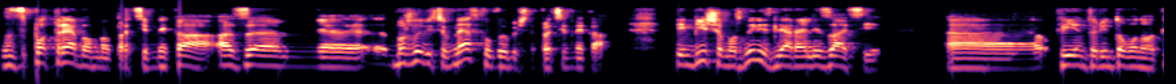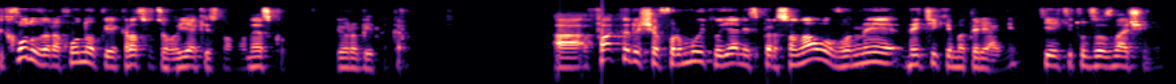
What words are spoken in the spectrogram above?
з потребами працівника, а з е, можливістю внеску, вибачте, працівника, тим більше можливість для реалізації клієнт-орієнтованого підходу за рахунок якраз цього якісного внеску співробітника. Фактори, що формують лояльність персоналу, вони не тільки матеріальні, ті, які тут зазначені,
